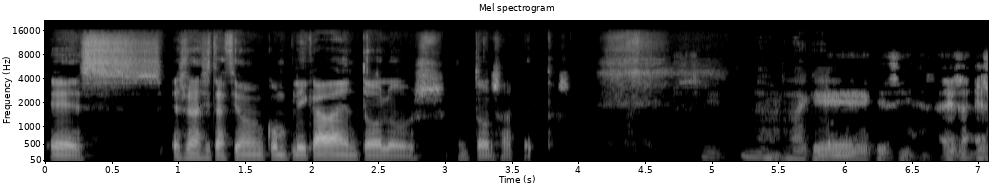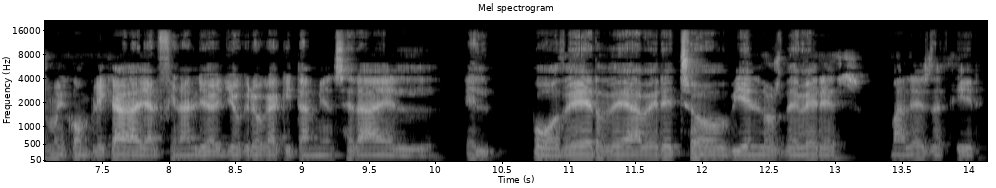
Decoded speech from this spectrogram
es, es una situación complicada en todos los, en todos los aspectos. Sí, la verdad que, que sí, es, es, muy complicada y al final yo, yo creo que aquí también será el, el, poder de haber hecho bien los deberes, ¿vale? Es decir,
